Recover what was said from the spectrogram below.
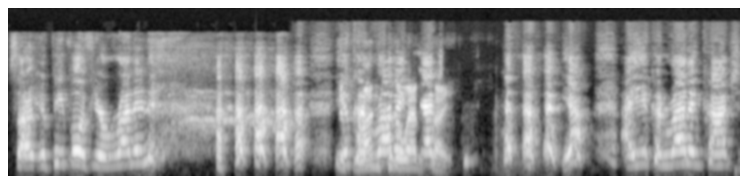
So, if people, if you're running, you can run, run to the website. Catch, yeah, and you can run and catch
